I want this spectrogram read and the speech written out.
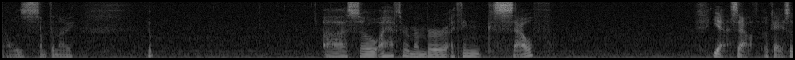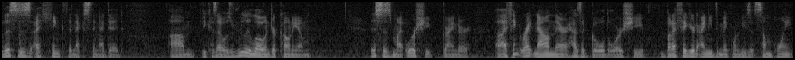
that was something I... Yep. Uh, so I have to remember, I think south? Yeah, south. Okay, so this is, I think, the next thing I did. Um, because I was really low in Draconium. This is my ore sheep grinder. Uh, I think right now in there it has a gold ore sheep, but I figured I need to make one of these at some point.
